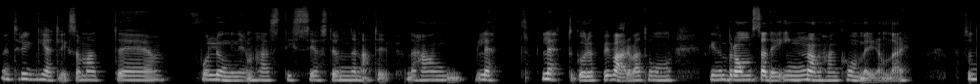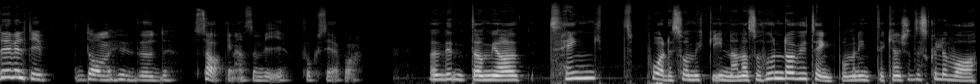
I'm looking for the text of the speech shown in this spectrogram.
En trygghet liksom att eh, få lugn i de här stissiga stunderna typ. När han lätt, lätt går upp i varv. Att hon liksom bromsar det innan han kommer i de där. Så det är väl typ de huvudsakerna som vi fokuserar på. Jag vet inte om jag tänkt tänkt på det så mycket innan. Alltså hund har vi ju tänkt på men inte kanske det skulle vara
